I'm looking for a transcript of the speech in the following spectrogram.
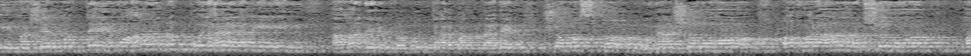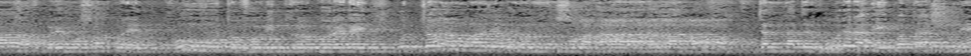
এই মাসের মধ্যে মহান আলামিন আমাদের প্রভু তার বান্দাদের সমস্ত গুনাহসমূহ অপরাধ সমূহ মাফ করে, মোচন করে, ভূত পবিত্র করে দেয়। উচ্চ আওয়াজে বলুন জান্নাতের হুরেরা এই কথা শুনে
